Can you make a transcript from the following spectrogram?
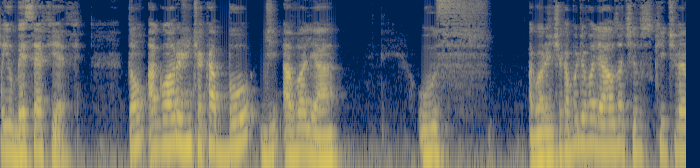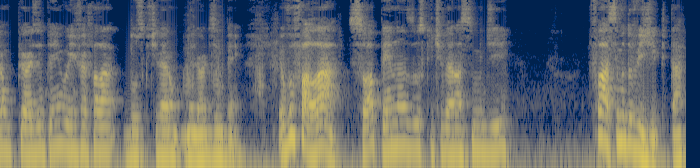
E o BCFF. Então, agora a gente acabou de avaliar os. Agora a gente acabou de avaliar os ativos que tiveram pior desempenho e a gente vai falar dos que tiveram melhor desempenho. Eu vou falar só apenas os que tiveram acima de. Vou falar acima do Vigip, tá?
